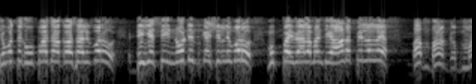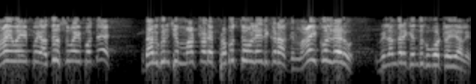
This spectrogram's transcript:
యువతకు ఉపాధి అవకాశాలు ఇవ్వరు డిఎస్సి నోటిఫికేషన్లు ఇవ్వరు. ముప్పై వేల మంది ఆడపిల్లల్ని బ- మా- మాయమైపోయి అదృశ్యమైపోతే దాని గురించి మాట్లాడే ప్రభుత్వం లేదు ఇక్కడ నాయకులు లేరు. వీళ్ళందరికీ ఎందుకు ఓట్లు వేయాలి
